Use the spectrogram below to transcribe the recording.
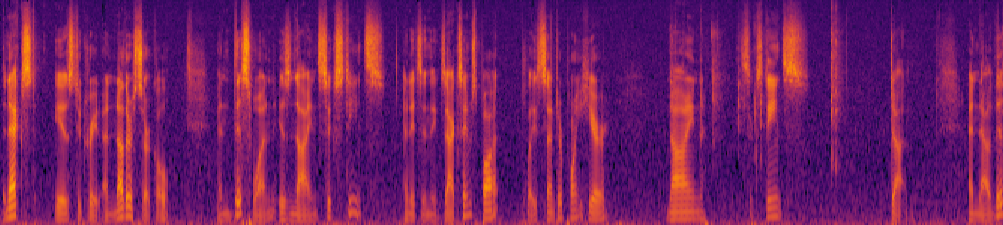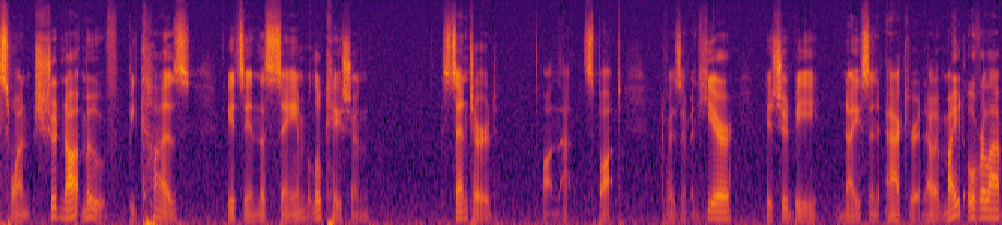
The next is to create another circle, and this one is 9 sixteenths, and it's in the exact same spot. Place center point here, 9 sixteenths, done. And now this one should not move because it's in the same location centered on that spot. If I zoom in here, it should be nice and accurate. Now it might overlap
